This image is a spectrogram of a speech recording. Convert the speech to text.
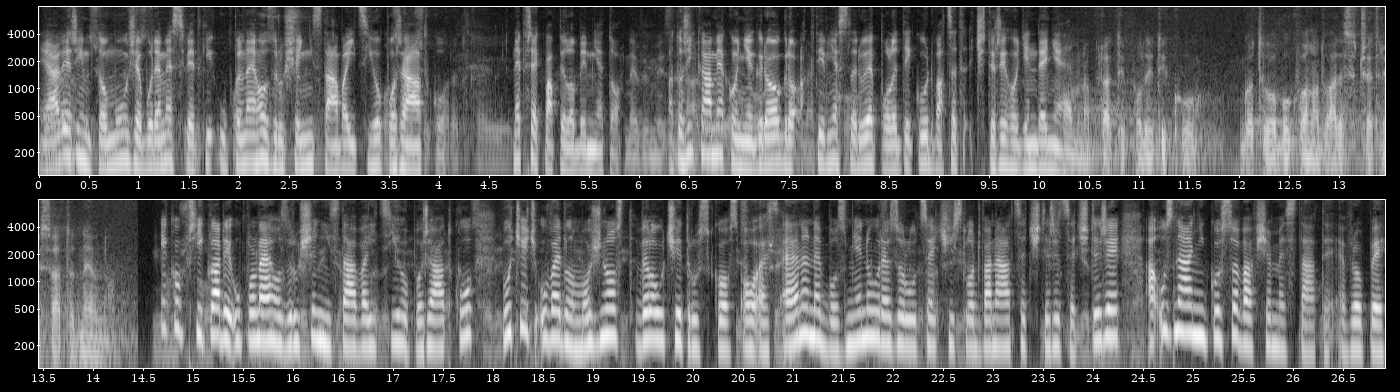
Já věřím tomu, že budeme svědky úplného zrušení stávajícího pořádku. Nepřekvapilo by mě to. A to říkám jako někdo, kdo aktivně sleduje politiku 24 hodin denně. Politiku gotovo bukvalno 24 sata dnevno. Jako příklady úplného zrušení stávajícího pořádku Vučič uvedl možnost vyloučit Rusko z OSN nebo změnu rezoluce číslo 1244 a uznání Kosova všemi státy Evropy.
